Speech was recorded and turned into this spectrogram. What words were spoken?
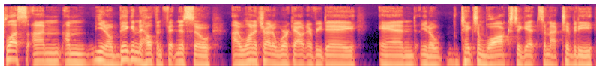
plus i'm i'm you know big into health and fitness so i want to try to work out every day and you know take some walks to get some activity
